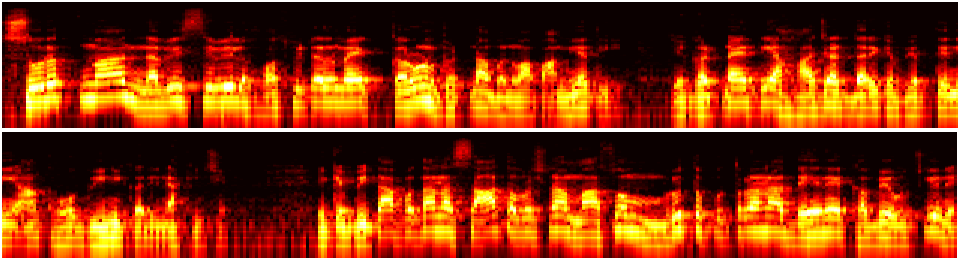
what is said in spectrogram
સુરતમાં નવી સિવિલ હોસ્પિટલમાં એક કરુણ ઘટના બનવા પામી હતી, જે ઘટનાએ ત્યાં હાજર દરેક વ્યક્તિની આંખો ભીની કરી નાખી છે. એક પિતા પોતાના સાત વર્ષના માસૂમ મૃત પુત્રના દેહને ખભે ઉચકીને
